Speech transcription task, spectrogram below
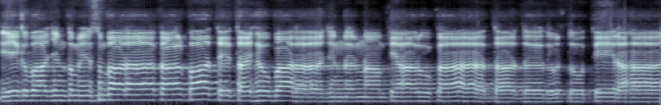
ਏਕ ਬਾਰ ਜਿਨ ਤੁਮੇ ਸੰਭਾਰਾ, ਕਾਲ ਪਾਤੇ ਤਹਿ ਬਾਰਾ ਜਿਨ ਨਰ ਨਾਮ ਤਿਹਾਰੋ ਕਾ ਦਰਦ ਦੁਸ਼ ਦੋ ਤੇ ਰਹਾ।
